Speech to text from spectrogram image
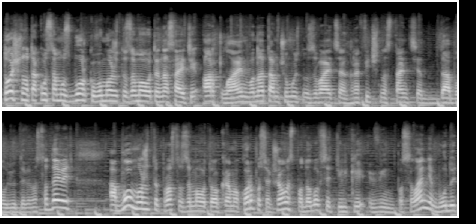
Точно таку саму зборку ви можете замовити на сайті Artline, вона там чомусь називається графічна станція W99. Або можете просто замовити окремо корпус, якщо вам сподобався тільки він. Посилання будуть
